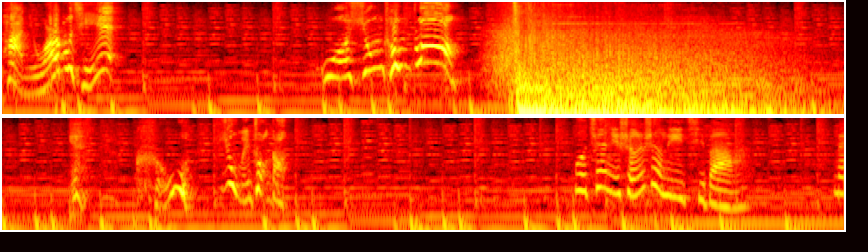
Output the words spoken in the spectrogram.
怕你玩不起。火熊冲撞！可恶，又没撞到，我劝你省省力气吧，没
